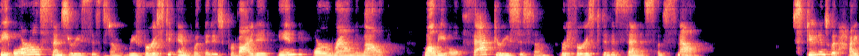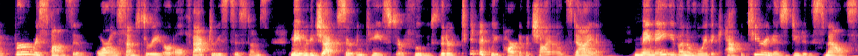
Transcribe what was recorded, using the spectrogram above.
The oral sensory system refers to input that is provided in or around the mouth, while the olfactory system refers to the sense of smell. Students with hyper-responsive oral sensory or olfactory systems may reject certain tastes or foods that are typically part of a child's diet. They may even avoid the cafeterias due to the smells.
